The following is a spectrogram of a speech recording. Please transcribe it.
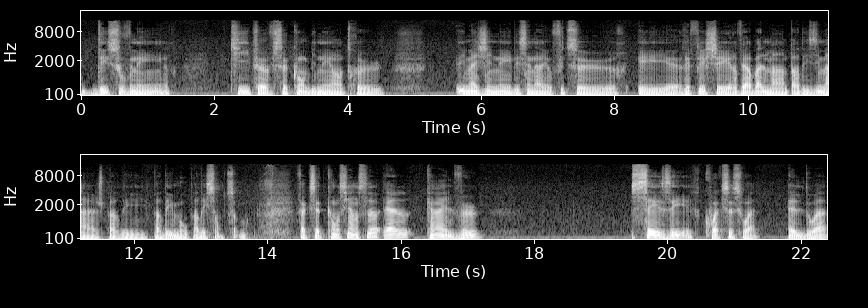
des souvenirs qui peuvent se combiner entre eux, imaginer des scénarios futurs et euh, réfléchir verbalement par des images, par des, par des mots, par des sons. Ça. Bon. Cette conscience-là, elle, quand elle veut saisir quoi que ce soit, elle doit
